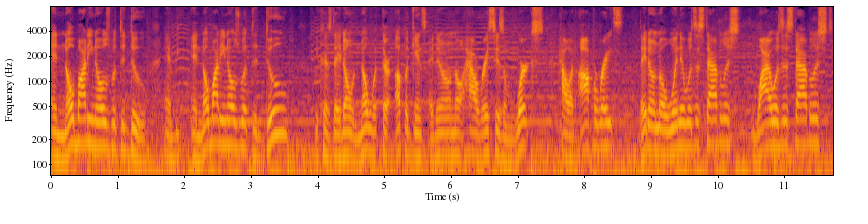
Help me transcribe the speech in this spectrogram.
And nobody knows what to do. And be, and nobody knows what to do because they don't know what they're up against and they don't know how racism works, how it operates. They don't know when it was established, why it was established.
